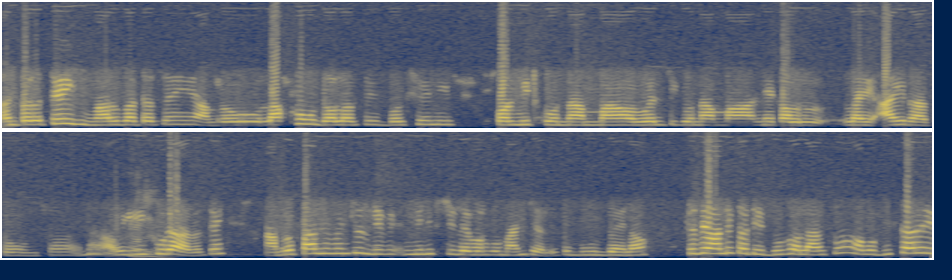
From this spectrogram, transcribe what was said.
अनि तर त्यही हिमालबाट चाहिँ हाम्रो लाखौँ डलर चाहिँ वर्षेनी पर्मिटको नाममा रोयल्टीको नाममा नेपाललाई आइरहेको हुन्छ होइन? अब यी कुराहरू चाहिँ हाम्रो पार्लिमेन्ट्री मिनिस्ट्री लेभलको मान्छेहरूले चाहिँ बुझ्दैन। त्यो चाहिँ अलिकति दुःख लाग्छ। अब बिस्तारै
